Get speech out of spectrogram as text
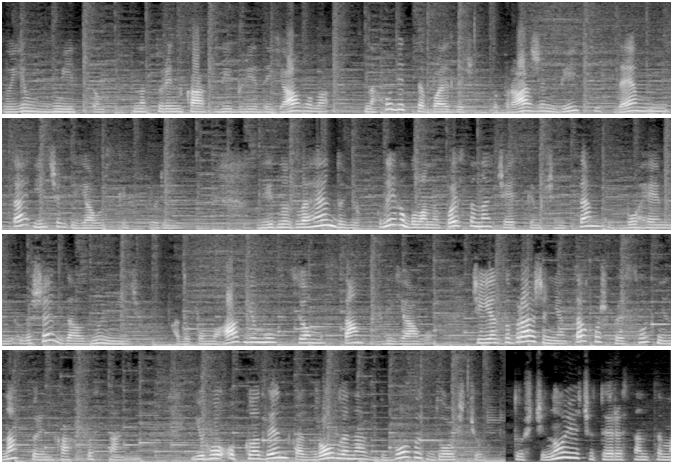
своїм вмістом. На сторінках Біблії диявола знаходяться безліч зображень, бійців, демонів та інших диявольських створінь. Згідно з легендою, книга була написана чеським ченцем з Богемії лише за одну ніч, а допомагав йому в цьому сам диявол, чиє зображення також присутні на сторінках писання. Його обкладинка зроблена з дубових дощок товщиною 4 см,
